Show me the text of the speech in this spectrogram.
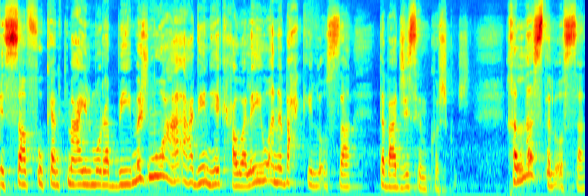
الصف وكانت معي المربي. مجموعة قاعدين هيك حوالي وأنا بحكي القصة تبع جسم كشكش. خلصت القصة.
